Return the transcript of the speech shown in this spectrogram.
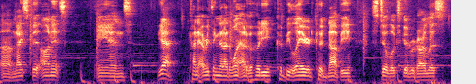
um, nice fit on it, and yeah, kind of everything that I'd want out of a hoodie. Could be layered, could not be. Still looks good regardless.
